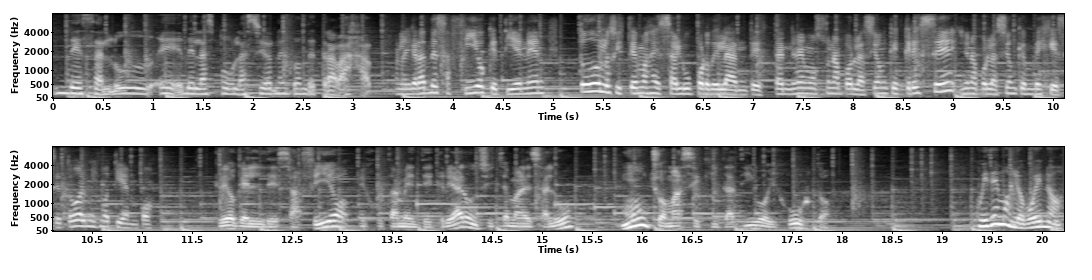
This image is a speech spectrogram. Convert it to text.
de salud eh, de las poblaciones donde trabaja. Con el gran desafío que tienen todos los sistemas de salud por delante. Tenemos una población que crece y una población que envejece todo al mismo tiempo. Creo que el desafío es justamente crear un sistema de salud mucho más equitativo y justo Cuidemos lo bueno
